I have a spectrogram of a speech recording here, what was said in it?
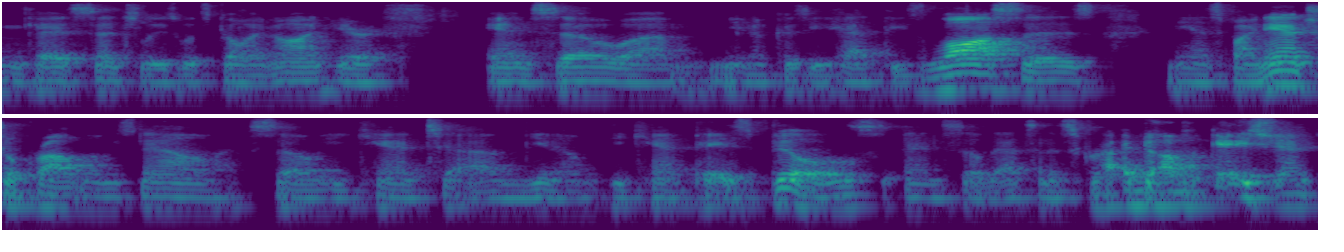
Okay, essentially is what's going on here. And so, um, you know, because he had these losses, he has financial problems now, so he can't, um, you know, he can't pay his bills, and so that's an ascribed obligation.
